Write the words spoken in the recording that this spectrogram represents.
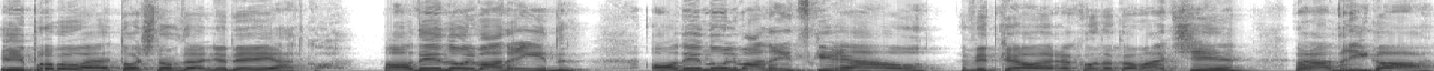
і пробиває точно в дальню дев'ятку. 1-0 Мадрид. 1-0 мадридський Реал. Відкриває рахунок у матчі. Радріга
